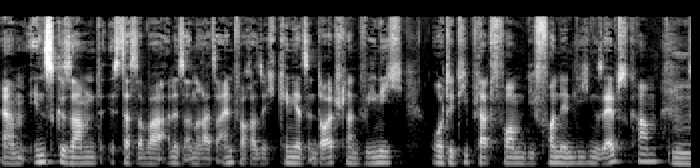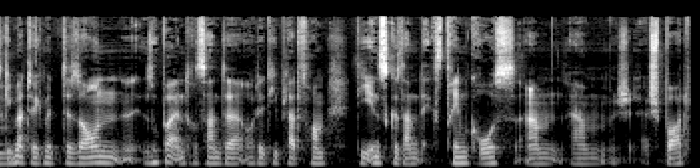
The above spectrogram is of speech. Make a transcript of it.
Ähm, insgesamt ist das aber alles andere als einfach. Also ich kenne jetzt in Deutschland wenig OTT-Plattformen, die von den Ligen selbst kamen. Mhm. Es gibt natürlich mit The Zone super interessante OTT-Plattformen, die insgesamt extrem groß ähm, ähm, Sport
